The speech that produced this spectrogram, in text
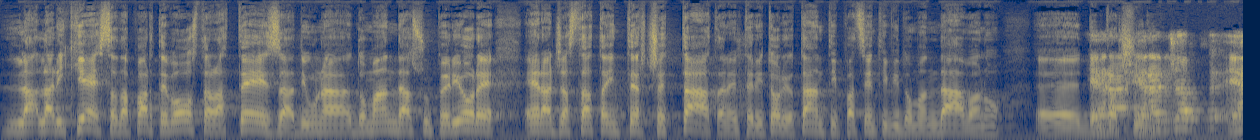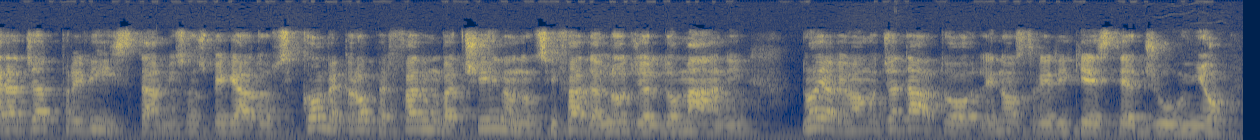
la, la, richiesta da parte vostra, l'attesa di una domanda superiore era già stata intercettata nel territorio, tanti pazienti vi domandavano eh, del era, vaccino. Era già, era già prevista, mi sono spiegato, siccome però per fare un vaccino non si fa dall'oggi al domani, noi avevamo già dato le nostre richieste a giugno,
